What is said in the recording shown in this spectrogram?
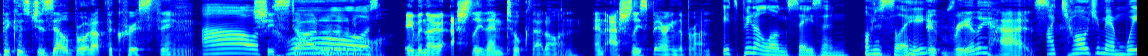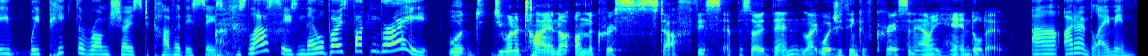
Because Gizelle brought up the Chris thing. Oh, she started it all. Even though Ashley then took that on, and Ashley's bearing the brunt. It's been a long season, honestly. It really has. I told you, man, we we picked the wrong shows to cover this season because last season they were both fucking great. well, do you want to tie a knot on the Chris stuff this episode then? Like, what do you think of Chris and how he handled it? Uh, I don't blame him.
